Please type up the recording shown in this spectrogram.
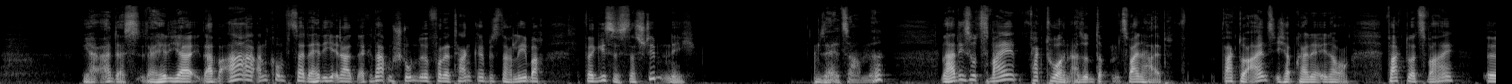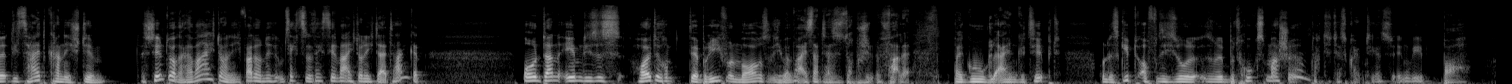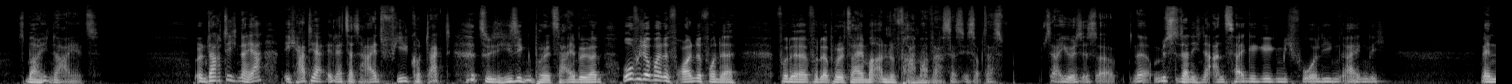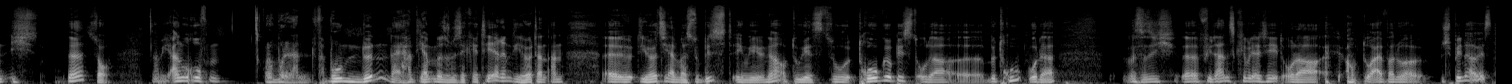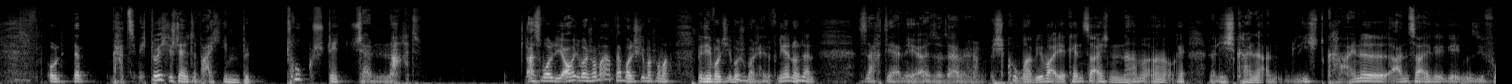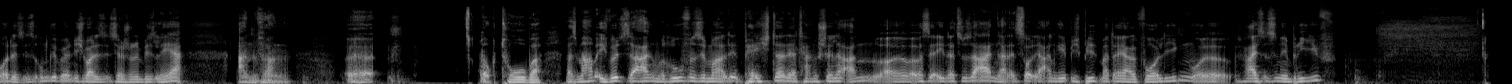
ja, das, da hätte ich ja, da war ah, Ankunftszeit, da hätte ich innerhalb einer knappen Stunde von der Tanke bis nach Lebach, vergiss es, das stimmt nicht. Seltsam, ne? Da hatte ich so zwei Faktoren, also zweieinhalb. Faktor 1, ich habe keine Erinnerung. Faktor 2, äh, die Zeit kann nicht stimmen. Das stimmt doch, da war ich doch nicht. War doch nicht um 16.16 16 war ich doch nicht da tanken. Und dann eben dieses, heute kommt der Brief und morgens, und ich mir weiß, das ist doch bestimmt eine Falle, bei Google eingetippt. Und es gibt offensichtlich so, so eine Betrugsmasche. Da dachte ich, das könnte jetzt irgendwie, boah, was mache ich denn da jetzt? Und dann dachte ich, naja, ich hatte ja in letzter Zeit viel Kontakt zu den hiesigen Polizeibehörden. Ruf ich doch meine Freunde von der, von der, von der Polizei mal an und frage mal, was das ist, ob das seriös ist er, ne? müsste da nicht eine Anzeige gegen mich vorliegen eigentlich? Wenn ich, ne, so, habe ich angerufen und wurde dann verbunden. die haben immer so eine Sekretärin, die hört dann an, äh, die hört sich an, was du bist, irgendwie, ne, ob du jetzt so Droge bist oder äh, Betrug oder was weiß ich, äh, Finanzkriminalität oder ob du einfach nur Spinner bist. Und dann hat sie mich durchgestellt, da war ich im Betrugsdezernat. Das wollte ich auch immer schon mal. Da wollte ich immer schon mal, mit dem wollte ich immer schon mal telefonieren. Und dann sagt er, nee, also da, ich guck mal, wie war Ihr Kennzeichen, Name? Ah, okay, da liegt keine, liegt keine Anzeige gegen Sie vor. Das ist ungewöhnlich, weil es ist ja schon ein bisschen her. Anfang äh, Oktober. Was machen wir? Ich würde sagen, rufen Sie mal den Pächter der Tankstelle an, äh, was er Ihnen dazu sagen kann. Es soll ja angeblich Bildmaterial vorliegen, oder heißt es in dem Brief?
